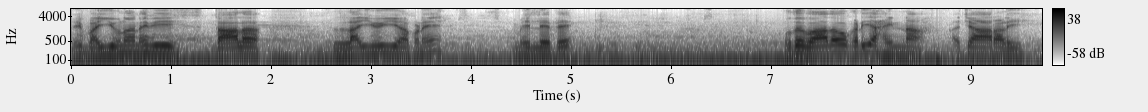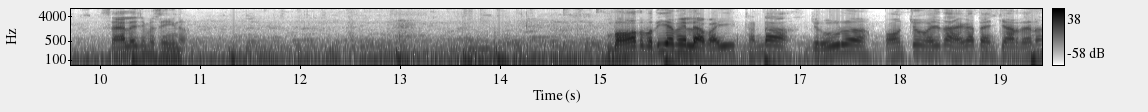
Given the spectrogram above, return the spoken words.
ਇਹ ਬਾਈ ਉਹਨਾਂ ਨੇ ਵੀ ਤਾਲ ਲਾਈ ਹੋਈ ਆ ਆਪਣੇ ਮੇਲੇ ਤੇ। ਉਹਦੇ ਬਾਅਦ ਉਹ ਖੜੀ ਆ ਹੈਨਾ, ਅਚਾਰ ਵਾਲੀ ਸੈਲੇਜ ਮਸ਼ੀਨ। ਬਹੁਤ ਵਧੀਆ ਮੇਲਾ ਬਾਈ ਠੰਡਾ ਜ਼ਰੂਰ ਪਹੁੰਚੋ ਹਜੇ ਤਾਂ ਹੈਗਾ ਤਿੰਨ ਚਾਰ ਦਿਨ।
